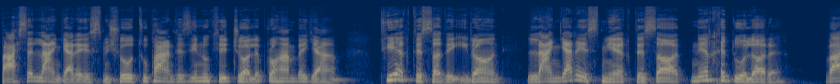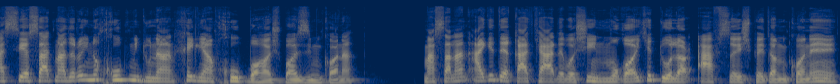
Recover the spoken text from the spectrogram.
بحث لنگر اسمی شد. تو پرانتز یه نکته جالب رو هم بگم. توی اقتصاد ایران لنگر اسمی اقتصاد نرخ دلاره و سیاستمدارا اینو خوب می‌دونن خیلی هم خوب باهاش بازی می‌کنن. مثلا اگه دقت کرده باشین موقعی که دلار افزایش پیدا می‌کنه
